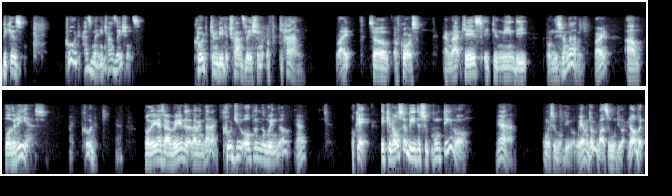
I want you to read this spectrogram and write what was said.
because could has many translations. Could can be the translation of can, right? So, of course, in that case, it can mean the condicional, right? Um, podrías, right? could. ¿Podrías abrir la ventana? Could you open the window? Yeah. Okay. It can also be the subjuntivo. Yeah. Oh, subjuntivo. We haven't talked about so we'll do it. No, but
